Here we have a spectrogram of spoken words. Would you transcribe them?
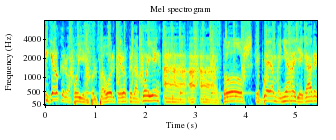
y quiero que lo apoyen, por favor, quiero que lo apoyen a, a- a todos que puedan mañana llegar,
